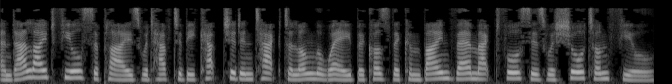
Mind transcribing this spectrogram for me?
and Allied fuel supplies would have to be captured intact along the way because the combined Wehrmacht forces were short on fuel.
